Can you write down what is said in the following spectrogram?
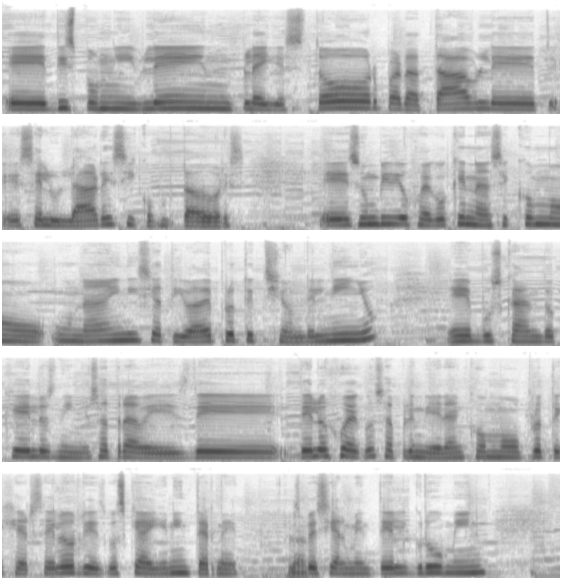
Eh, disponible en Play Store para tablet, eh, celulares y computadores. Es un videojuego que nace como una iniciativa de protección del niño, eh, buscando que los niños a través de, de los juegos aprendieran cómo protegerse de los riesgos que hay en Internet, Claro. especialmente el grooming,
